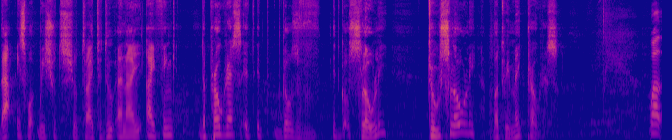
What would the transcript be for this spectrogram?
That is what we should should try to do. And I, I think the progress it, it goes it goes slowly, too slowly, but we make progress. Well,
